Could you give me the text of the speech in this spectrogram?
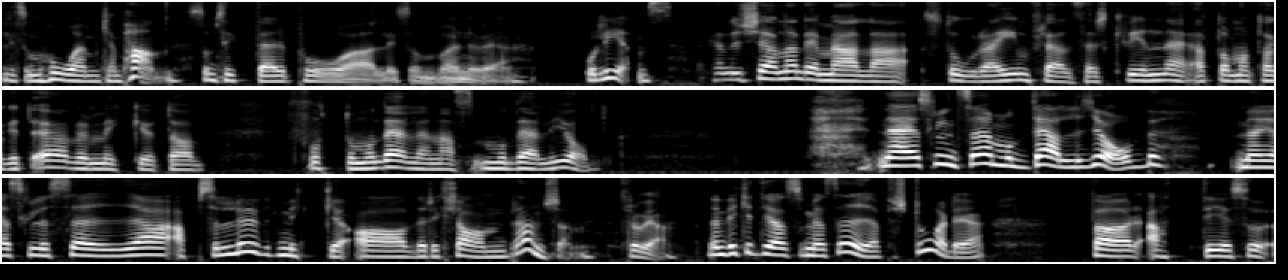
liksom, hm kampanj som sitter på liksom, vad det nu är, Åhléns. Kan du känna det med alla stora influencers, kvinnor, att de har tagit över mycket av fotomodellernas modelljobb? Nej, jag skulle inte säga modelljobb. Men jag skulle säga absolut mycket av reklambranschen, tror jag. Men vilket jag, som jag säger, jag förstår det. För att det är så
